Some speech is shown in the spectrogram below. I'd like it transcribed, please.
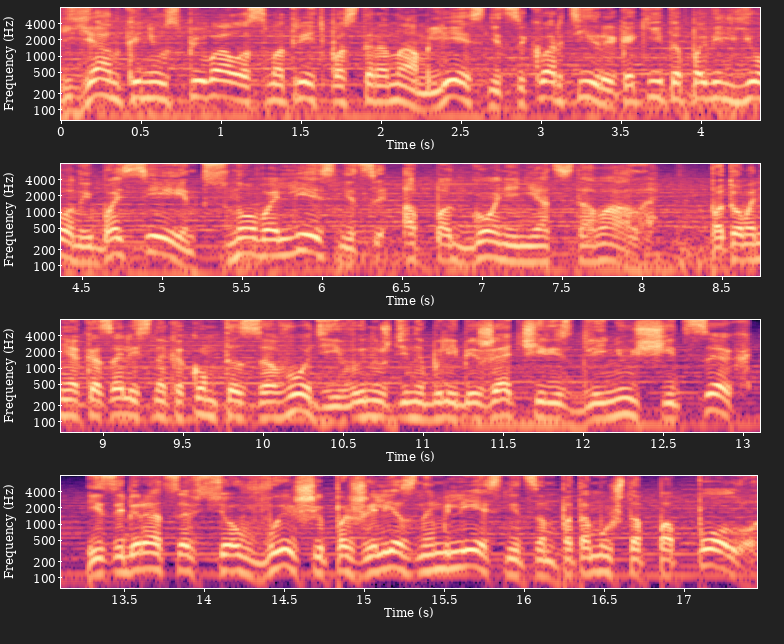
Янка не успевала смотреть по сторонам. Лестницы, квартиры, какие-то павильоны, бассейн. Снова лестницы, а погоня не отставала. Потом они оказались на каком-то заводе и вынуждены были бежать через длиннющий цех и забираться все выше по железным лестницам, потому что по полу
